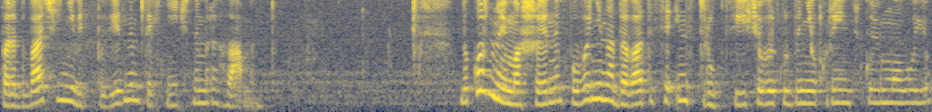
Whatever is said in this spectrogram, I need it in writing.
передбачені відповідним технічним регламентом. До кожної машини повинні надаватися інструкції, що викладені українською мовою,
